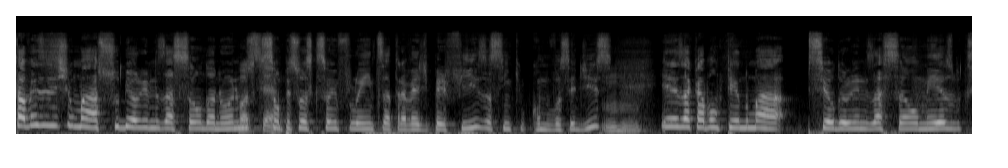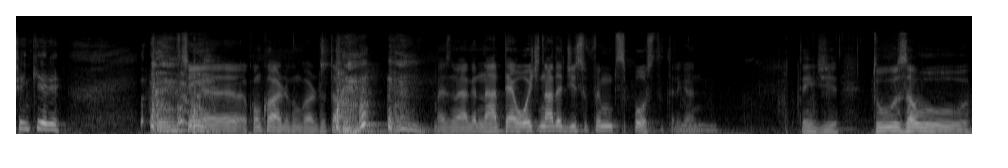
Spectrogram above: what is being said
talvez exista uma suborganização do Anonymous, que são pessoas que são influentes através de perfis, assim que- como você disse, Uhum. e eles acabam tendo uma pseudo-organização mesmo que sem querer. Sim, eu, eu concordo, concordo total. Mas não é, na- até hoje nada disso foi muito exposto, tá ligado? Entendi. Tu usa o.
